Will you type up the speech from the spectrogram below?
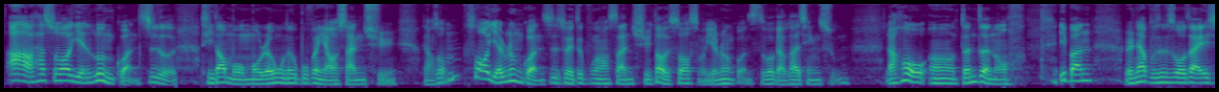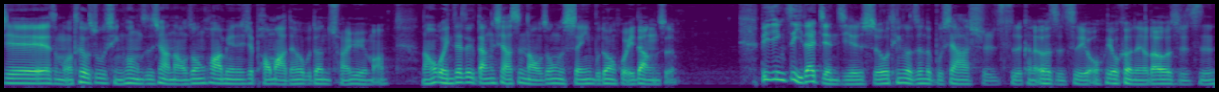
啊，他说言论管制了，提到某某人物那个部分也要删去。想说，嗯，说到言论管制，所以这部分要删去，到底说到什么言论管制，我搞不太清楚。然后，嗯，等等哦，一般人家不是说在一些什么特殊情况之下，脑中画面那些跑马灯会不断穿越吗？然后我已经在这个当下，是脑中的声音不断回荡着。毕竟自己在剪辑的时候听了真的不下十次，可能二十次有，有可能有到二十次。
